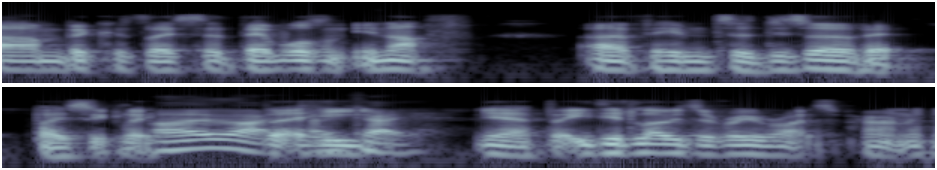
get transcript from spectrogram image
um, because they said there wasn't enough uh, for him to deserve it, basically. Oh right. but he, okay. yeah, but he did loads of rewrites apparently.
